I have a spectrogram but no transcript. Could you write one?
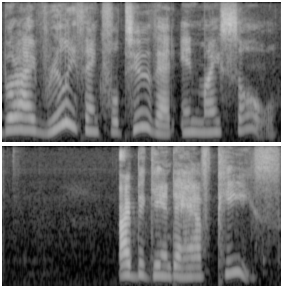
but I'm really thankful too that in my soul, I began to have peace.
